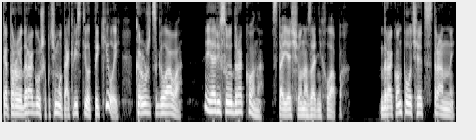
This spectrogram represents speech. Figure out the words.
которую дорогуша почему-то окрестила текилой, кружится голова. Я рисую дракона стоящего на задних лапах. Дракон получается странный.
